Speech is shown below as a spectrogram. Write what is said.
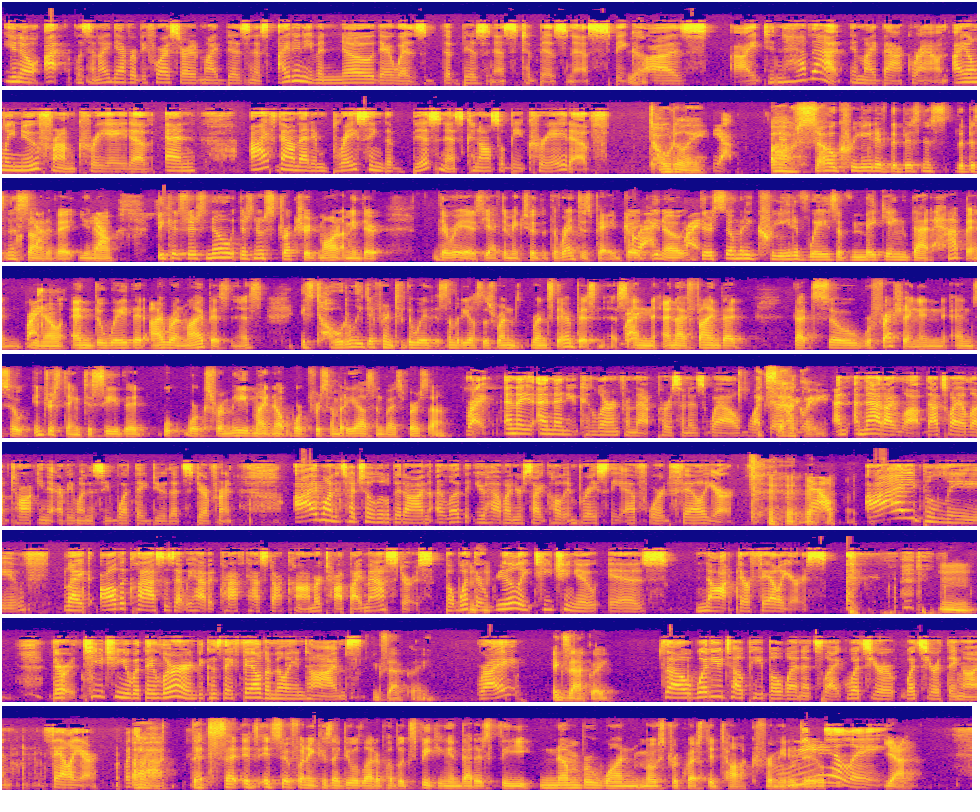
you know, I listen. I never before I started my business, I didn't even know there was the business to business because I didn't have that in my background. I only knew from creative, and I found that embracing the business can also be creative. totally Yeah, oh so creative the business the business side of it you know because there's no there's no structured model i mean there there is you have to make sure that the rent is paid but Correct, you know right. there's so many creative ways of making that happen Right. you know and the way that i run my business is totally different to the way that somebody else's run, runs their business Right. and and i find that that's so refreshing and and so interesting to see that what works for me might not work for somebody else and vice versa right. And I, and then you can learn from that person as well what they're Exactly. doing, and and that I love. That's why I love talking to everyone to see what they do that's different. I want to touch a little bit on. I love that you have on your site called "Embrace the F Word Failure." now, I believe like all the classes that we have at craftcast.com are taught by masters, but what they're mm-hmm. really teaching you is not their failures. Mm, They're teaching you what they learned because they failed a million times, exactly right? exactly So, what do you tell people when it's like, what's your what's your thing on failure? What's your, Ah, that's it's it's so funny because I do a lot of public speaking, and that is the number one most requested talk for me to do. really? Yeah,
